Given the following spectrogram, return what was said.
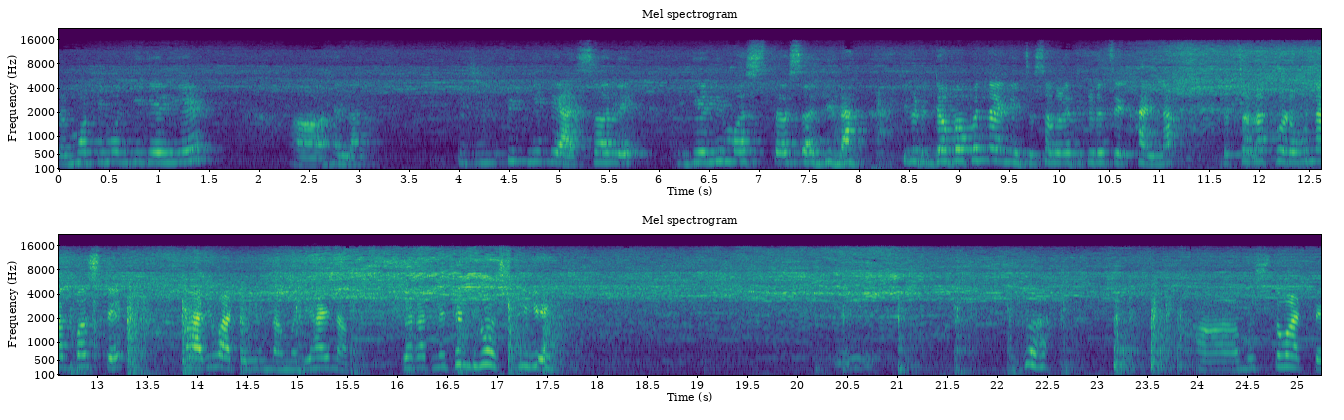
तर मोठी मुलगी गेली आहे ह्याला. तिची पिकनिक आहे आज सहल आहे. ती गेली मस्त सहलीला. तिकडे डबा पण नाही न्यायचं सगळं तिकडंच आहे खायला. तर चला थोडं उन्हात बसते. भारी वाटेल उन्हामध्ये आहे ना? घरातले थंडी वाजती. आहे हा मस्त वाटते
